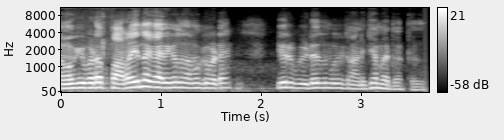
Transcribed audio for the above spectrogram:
നമുക്കിവിടെ പറയുന്ന കാര്യങ്ങൾ നമുക്കിവിടെ ഈ ഒരു വീഡിയോയിൽ നമുക്ക് കാണിക്കാൻ പറ്റാത്തത്.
